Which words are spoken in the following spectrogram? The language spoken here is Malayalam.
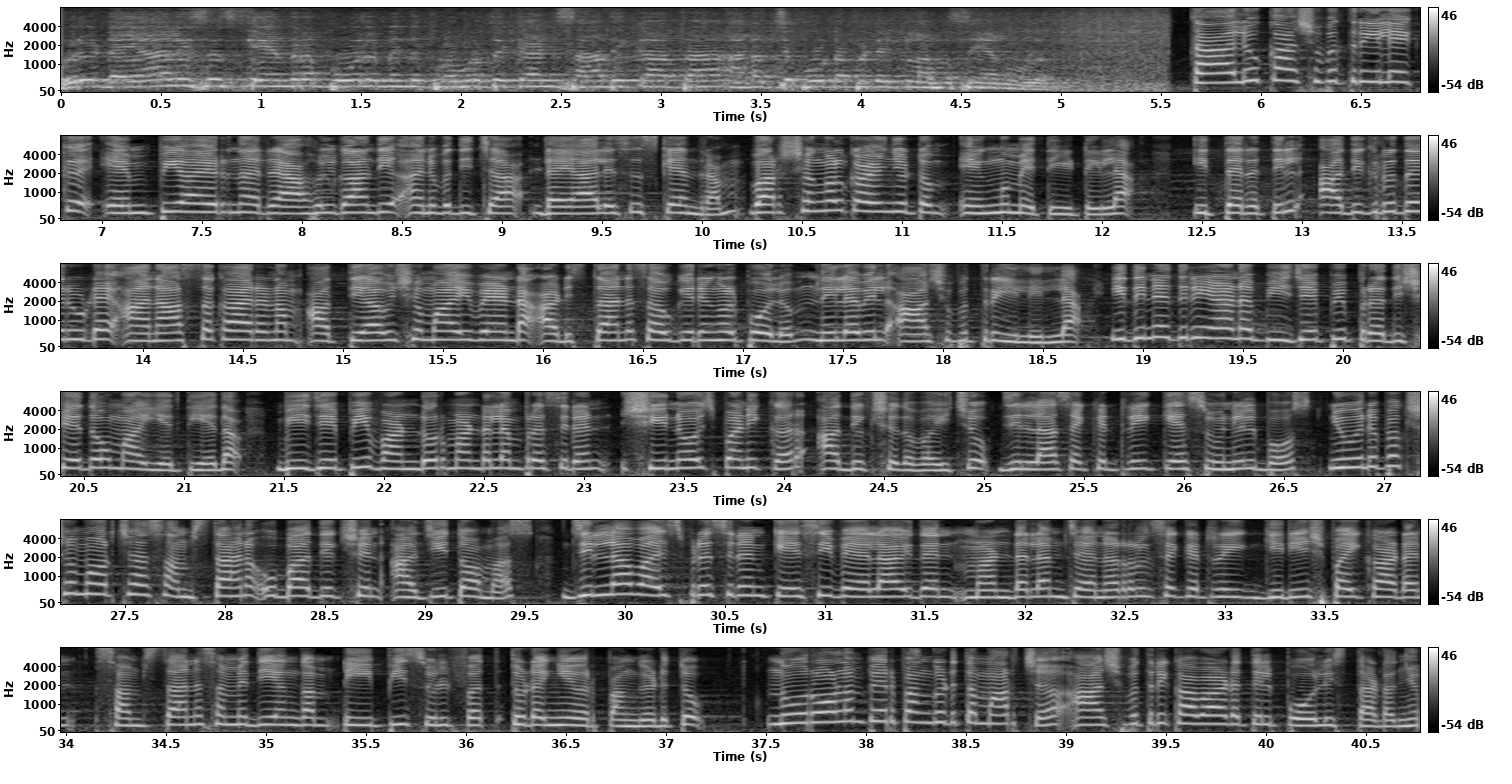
ഒരു ഡയാലിസിസ് കേന്ദ്രം പോലും ഇന്ന് പ്രവർത്തിക്കാൻ സാധിക്കാത്ത അടച്ചുപൂട്ടപ്പെട്ടിട്ടുള്ള അവസ്ഥയാണുള്ളത്. താലൂക്ക് ആശുപത്രിയിലേക്ക് എം പി ആയിരുന്ന രാഹുൽ ഗാന്ധി അനുവദിച്ച ഡയാലിസിസ് കേന്ദ്രം വർഷങ്ങൾ കഴിഞ്ഞിട്ടും എങ്ങും എത്തിയിട്ടില്ല. ഇത്തരത്തിൽ അധികൃതരുടെ അനാസ കാരണം അത്യാവശ്യമായി വേണ്ട അടിസ്ഥാന സൗകര്യങ്ങൾ പോലും നിലവിൽ ആശുപത്രിയിലില്ല. ഇതിനെതിരെയാണ് ബി ജെ പി പ്രതിഷേധവുമായി എത്തിയത്. ബി ജെ പി വണ്ടൂർ മണ്ഡലം പ്രസിഡന്റ് ഷിനോജ് പണിക്കർ അധ്യക്ഷത വഹിച്ചു. ജില്ലാ സെക്രട്ടറി കെ സുനിൽ ബോസ് ന്യൂനപക്ഷ മോർച്ച സംസ്ഥാന ഉപാധ്യക്ഷൻ അജി തോമസ് ജില്ലാ vice president K C Velayudhan മണ്ഡലം ജനറൽ സെക്രട്ടറി ഗിരീഷ് പൈക്കാടൻ സംസ്ഥാന സമിതി അംഗം ടി പി സുൽഫത്ത് തുടങ്ങിയവർ പങ്കെടുത്തു. നൂറോളം പേർ പങ്കെടുത്ത മാർച്ച് ആശുപത്രി കവാടത്തിൽ പോലീസ് തടഞ്ഞു.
